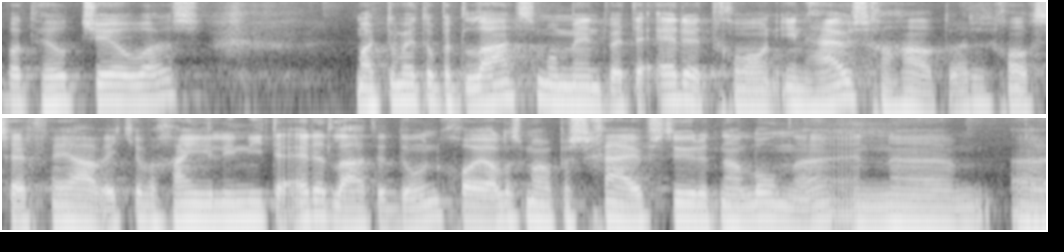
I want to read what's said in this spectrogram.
wat heel chill was. Maar toen werd op het laatste moment werd de edit gewoon in huis gehaald. Toen hadden gewoon gezegd van... ja, weet je, we gaan jullie niet de edit laten doen. Gooi alles maar op een schijf, stuur het naar Londen en eh,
